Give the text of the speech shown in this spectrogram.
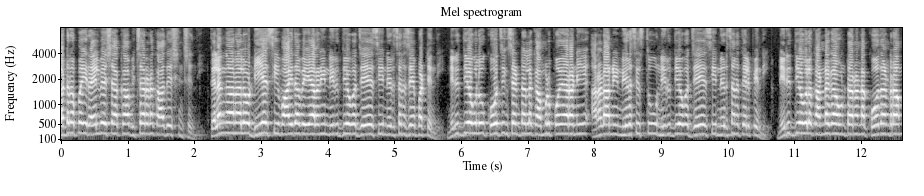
ఘటనపై రైల్వే శాఖ విచారణకు ఆదేశించింది. తెలంగాణలో డిఎస్సీ వాయిదా వేయాలని నిరుద్యోగ జేఏసీ నిరసన చేపట్టింది. నిరుద్యోగులు కోచింగ్ సెంటర్లకు అమ్ముడుపోయారని అనడాన్ని నిరసిస్తూ నిరుద్యోగ జేఏసీ నిరసన తెలిపింది. నిరుద్యోగులకు అండగా ఉంటానన్న కోదండరాం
